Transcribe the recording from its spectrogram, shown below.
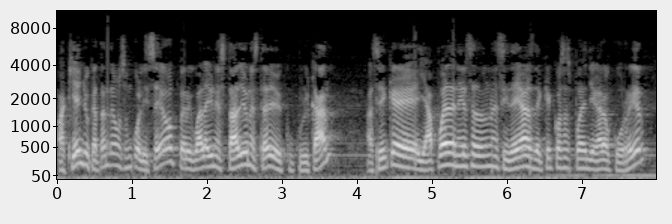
Aquí en Yucatán tenemos un coliseo, pero igual hay un estadio, un estadio de Cuculcán. Así que ya pueden irse dando unas ideas de qué cosas pueden llegar a ocurrir.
